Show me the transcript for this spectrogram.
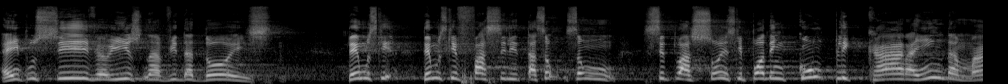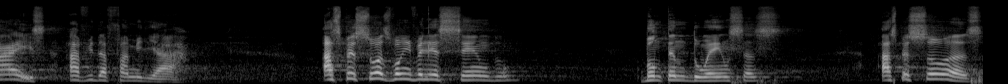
É impossível isso na vida dois. Temos que, temos que facilitar, são, são situações que podem complicar ainda mais a vida familiar. As pessoas vão envelhecendo, vão tendo doenças, as pessoas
